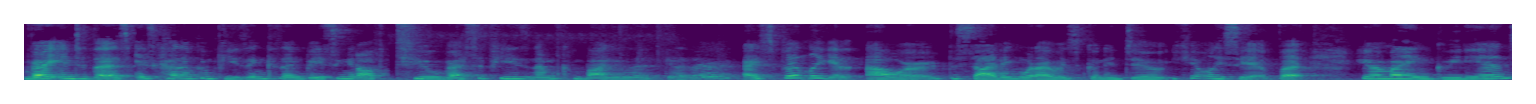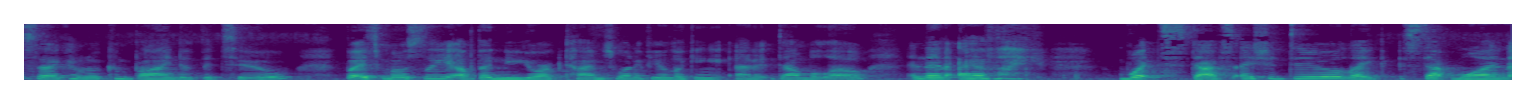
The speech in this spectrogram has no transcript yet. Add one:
right into this. It's kind of confusing because I'm basing it off two recipes and I'm combining them together. I spent like an hour deciding what I was gonna do. You can't really see it, but here are my ingredients that I kind of combined of the two but it's mostly of the New York Times one if you're looking at it down below. And then I have like what steps I should do, like step one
